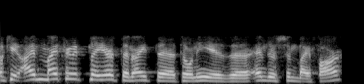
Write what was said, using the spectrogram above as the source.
Okay, I'm, my favorite player tonight, uh, Tony, is uh, Anderson by far.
